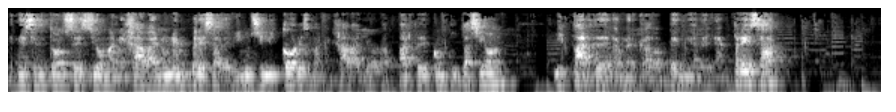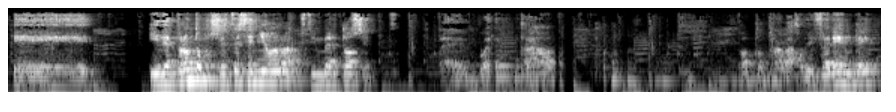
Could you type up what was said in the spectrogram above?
En ese entonces yo manejaba en una empresa de vinos y licores, manejaba yo la parte de computación y parte de la mercadotecnia de la empresa. Eh, y de pronto, pues este señor, Agustín Bertose, encuentra otro otro trabajo diferente,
